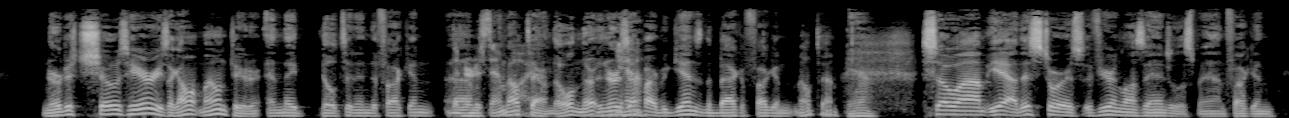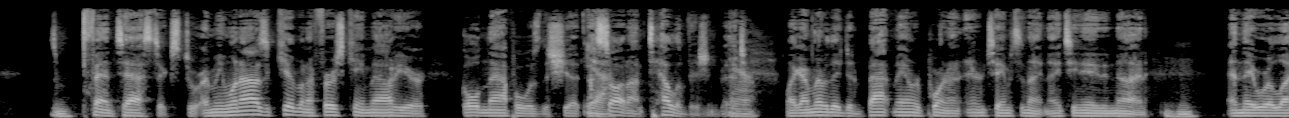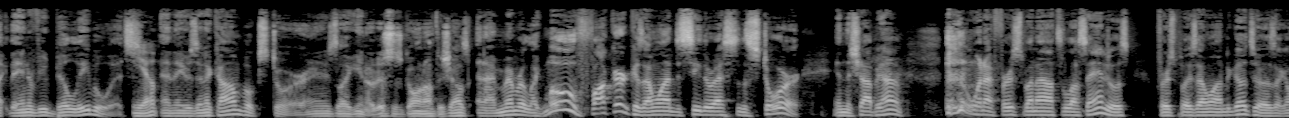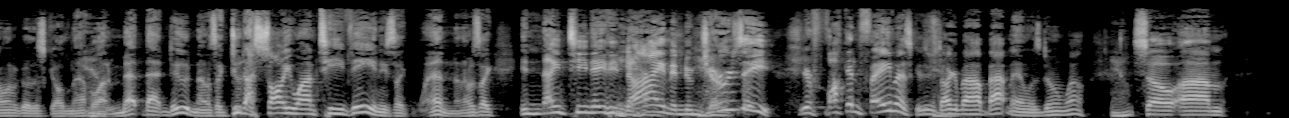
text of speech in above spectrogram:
Nerdist shows here. He's like, I want my own theater, and they built it into fucking The Nerdist Empire. Meltdown. The whole Ner- Nerdist Yeah. Empire begins in the back of fucking Meltdown. Yeah. So um yeah, this store is if you're in Los Angeles, man, fucking it's a fantastic store. I mean, when I was a kid, when I first came out here, Golden Apple was the shit. I saw it on television, bitch. Yeah. Like I remember they did Batman report on Entertainment Tonight, 1989. And they were like, they interviewed Bill Liebowitz. Mm-hmm. Yep. And he was in a comic book store and he was like, you know, this is going off the shelves. And I remember like, move, fucker, because I wanted to see the rest of the store in the shop behind him. when I first went out to Los Angeles, first place I wanted to go to. I was like, I want to go to this Golden Apple. And I met that dude, and I was like, dude, I saw you on TV. And he's like, when? And I was like, in 1989 in New Jersey. You're fucking famous because he was talking about how Batman was doing well. Yeah. So, um,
